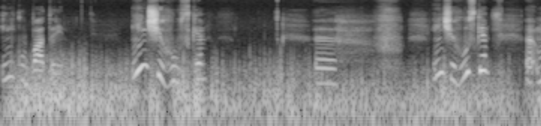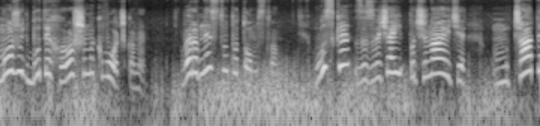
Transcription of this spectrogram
інкубаторі. Інші гуски, е, інші гуски е, можуть бути хорошими квочками. Виробництво потомства. Гуски зазвичай починають мчати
